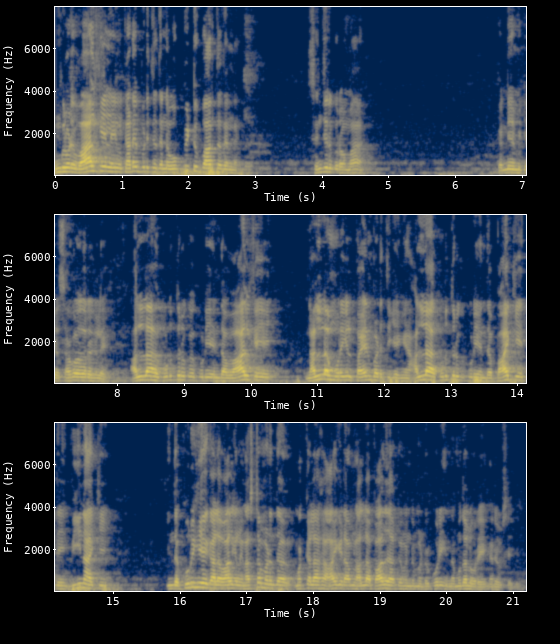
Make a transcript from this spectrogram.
உங்களுடைய வாழ்க்கையில் நீங்கள் கடைபிடித்தது என்ன? ஒப்பிட்டு பார்த்தது என்ன? செஞ்சிருக்கிறோமா? கண்ணியமிக்க சகோதரர்களே அல்லாஹ் கொடுத்துருக்கக்கூடிய இந்த வாழ்க்கையை நல்ல முறையில் பயன்படுத்திக்கங்க. அல்லாஹ் கொடுத்துருக்கக்கூடிய இந்த பாக்கியத்தை வீணாக்கி இந்த குறுகிய கால வாழ்களை நஷ்டமடைந்த மக்களாக ஆகிடாமல் அல்லாஹ் பாதுகாக்க வேண்டும் என்று கூறி இந்த முதல் உரையை நிறைவு செய்கிறேன்.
